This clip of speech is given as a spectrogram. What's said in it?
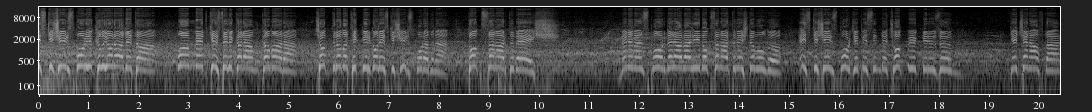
Eskişehir Spor yıkılıyor adeta. Muhammed Keseli Karam Kamara. Çok dramatik bir gol Eskişehir Spor adına. 90 artı 5. Menemen Spor beraberliği 90 artı 5'te buldu. Eskişehir Spor cephesinde çok büyük bir üzün. Geçen hafta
